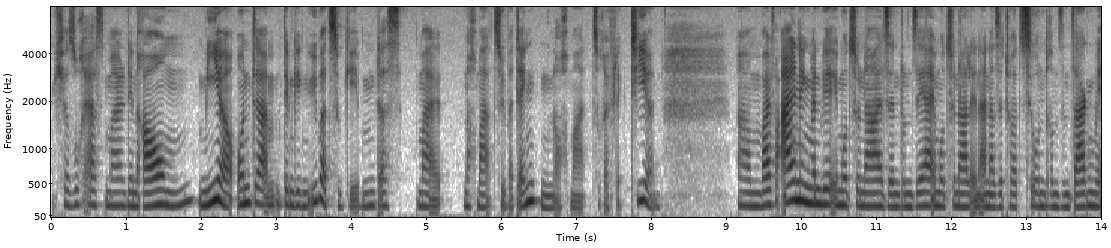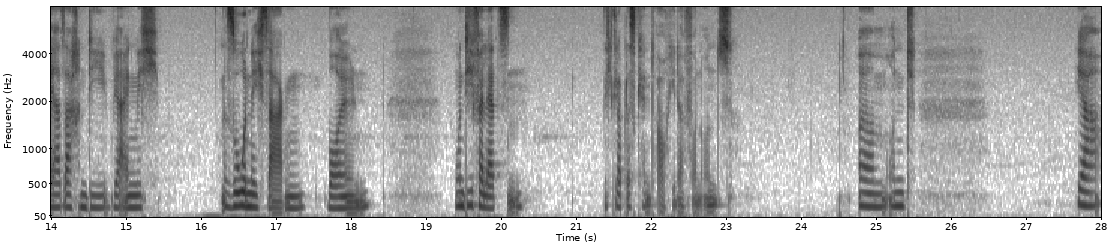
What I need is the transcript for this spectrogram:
ich versuche erstmal den Raum mir und dem, dem Gegenüber zu geben, das mal nochmal zu überdenken, nochmal zu reflektieren. Ähm, weil vor allen Dingen, wenn wir emotional sind und sehr emotional in einer Situation drin sind, sagen wir ja Sachen, die wir eigentlich so nicht sagen wollen. Und die verletzen. Ich glaube, das kennt auch jeder von uns. Ähm, und ja,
